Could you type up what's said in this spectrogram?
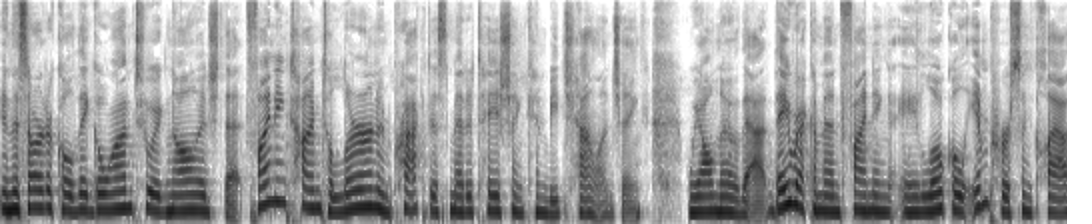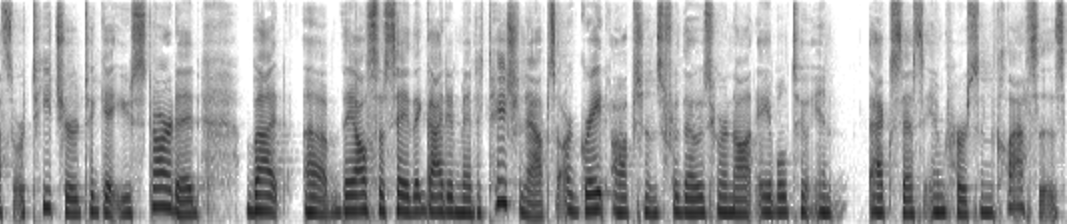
In this article, they go on to acknowledge that finding time to learn and practice meditation can be challenging. We all know that. They recommend finding a local in person class or teacher to get you started, but uh, they also say that guided meditation apps are great options for those who are not able to in- access in person classes.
